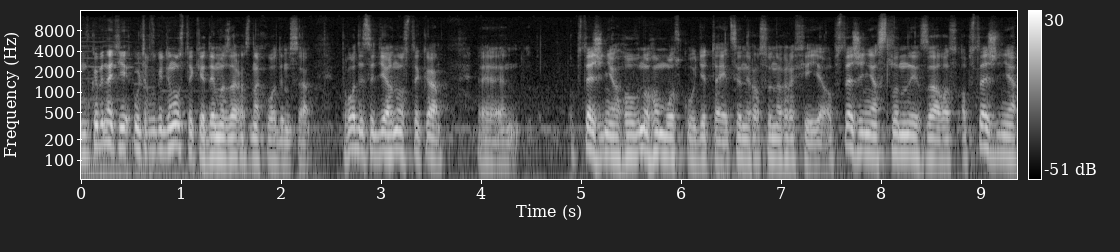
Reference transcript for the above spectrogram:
В кабінеті ультразвукодіагностики, де ми зараз знаходимося, проводиться діагностика е, обстеження головного мозку у дітей, це нейросонографія, обстеження слинних залоз, обстеження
